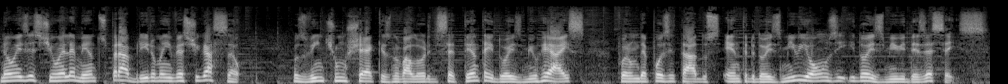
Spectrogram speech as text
não existiam elementos para abrir uma investigação. Os 21 cheques no valor de 72 mil reais foram depositados entre 2011 e 2016.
